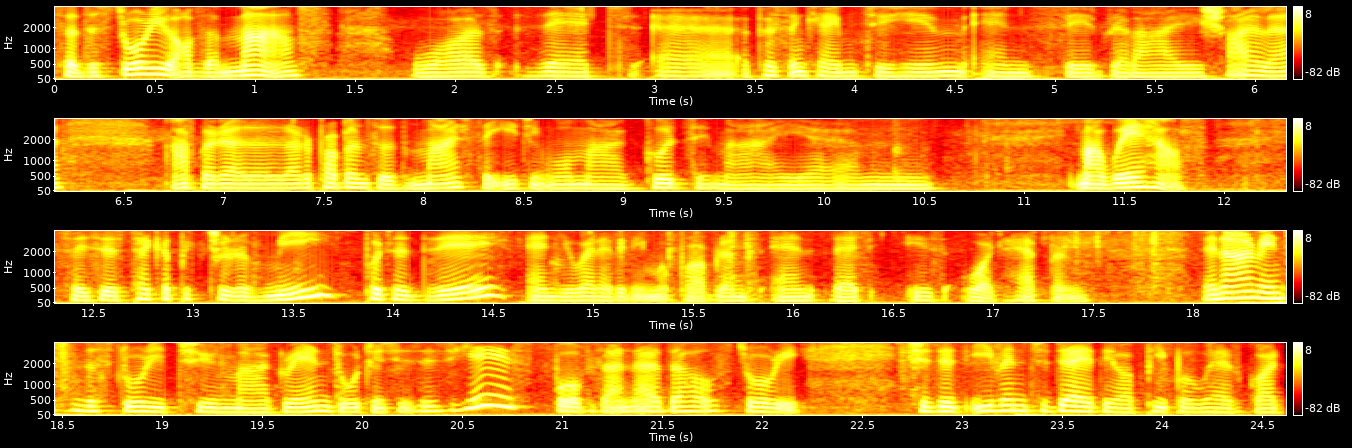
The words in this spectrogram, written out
So the story of the mouse was that uh, a person came to him and said, Rabbi Shiler, I've got a lot of problems with mice. They're eating all my goods in my um, my warehouse. So he says, take a picture of me, put it there, and you won't have any more problems. And that is what happened. Then I mentioned the story to my granddaughter, and she says, Yes, Forbes, I know the whole story. She said, Even today, there are people who have got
